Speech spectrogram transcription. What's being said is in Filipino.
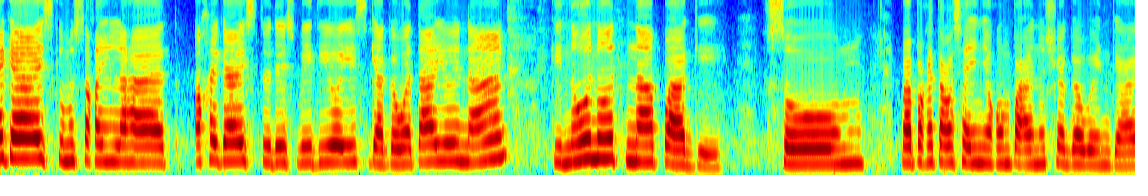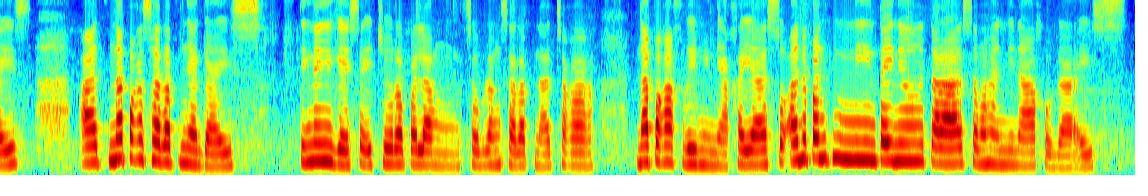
Hi guys! Kumusta kayong lahat? Okay guys, today's video is gagawa tayo ng kinunot na pagi. So, papakita ko sa inyo kung paano siya gawin guys. At napakasarap niya guys. Tingnan niyo guys, sa itsura pa lang, sobrang sarap na at saka napaka-creamy niya. Kaya, so ano pang hinihintay niyo? Tara, samahan niyo na ako guys.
